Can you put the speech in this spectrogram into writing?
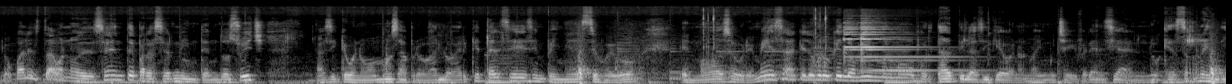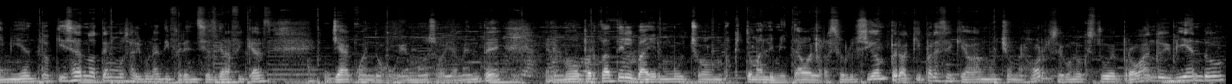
lo cual está, bueno, decente para hacer Nintendo Switch. Así que bueno, vamos a probarlo, a ver qué tal se desempeña este juego en modo sobremesa, que yo creo que es lo mismo en modo portátil, así que bueno, no hay mucha diferencia en lo que es rendimiento. Quizás notemos algunas diferencias gráficas ya cuando juguemos, obviamente. En el modo portátil va a ir mucho, un poquito más limitado la resolución, pero aquí parece que va mucho mejor, según lo que estuve probando y viendo.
